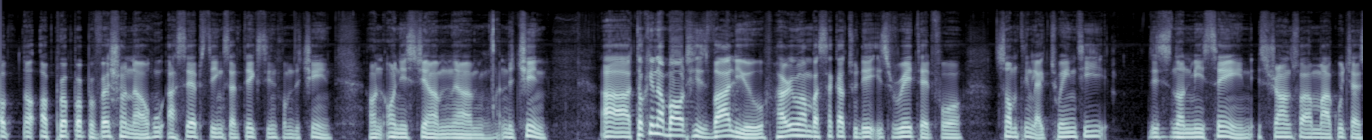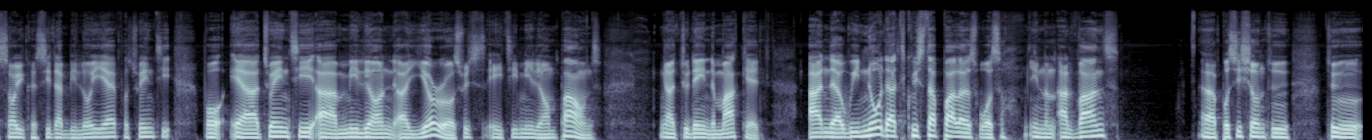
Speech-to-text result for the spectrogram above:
a, a, proper professional who accepts things and takes things from the chin on on his um, um on the chin. Uh, talking about his value, Harry Wan-Bissaka today is rated for something like 20. This is not me saying it's Transfermarkt, which I saw. You can see that below here for 20 for uh, 20 uh, million uh, euros, which is 80 million pounds uh, today in the market. And uh, we know that Crystal Palace was in an advanced uh, position to to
